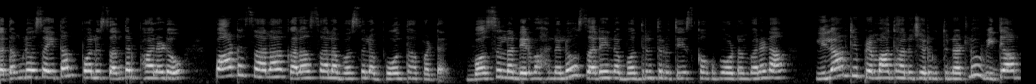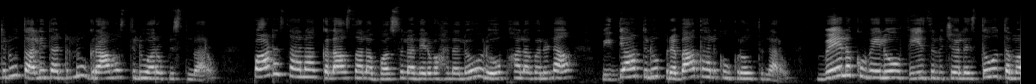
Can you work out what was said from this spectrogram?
గతంలో సైతం పలు సందర్భాలలో పాఠశాల కళాశాల బస్సుల బోల్తా పడ్డాయి. బస్సుల నిర్వహణలో సరైన భద్రతలు తీసుకోకపోవడం వలన ఇలాంటి ప్రమాదాలు జరుగుతున్నట్లు విద్యార్థులు తల్లిదండ్రులు గ్రామస్తులు ఆరోపిస్తున్నారు. పాఠశాల కళాశాల బస్సుల నిర్వహణలో లోపాల వలన విద్యార్థులు ప్రమాదాలకు గురవుతున్నారు. వేలకు వేలు ఫీజులు చెల్లిస్తూ తమ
